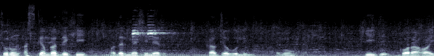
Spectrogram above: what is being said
চলুন আজকে আমরা দেখি আমাদের মেশিনের কার্যাবলী এবং কি করা হয়।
